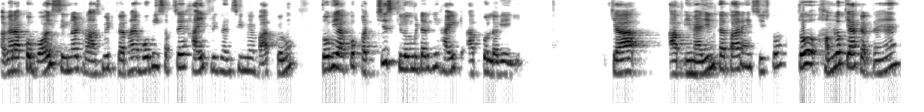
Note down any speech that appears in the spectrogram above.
अगर आपको वॉइस सिग्नल ट्रांसमिट करना है वो भी सबसे हाई फ्रीक्वेंसी में बात करूँ तो भी आपको 25 किलोमीटर की हाइट आपको लगेगी। क्या आप इमेजिन कर पा रहे हैं इस चीज़ को? तो हम लोग क्या करते हैं?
